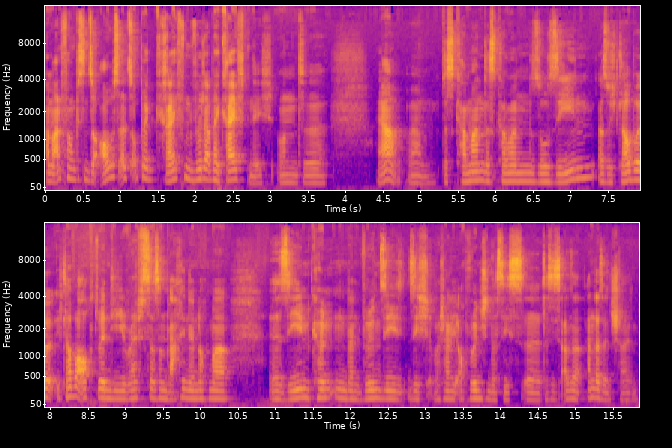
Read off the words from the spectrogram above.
am Anfang ein bisschen so aus, als ob er greifen würde, aber er greift nicht. Und äh, ja, ähm, das kann man, das kann man so sehen. Also ich glaube, ich glaube auch, wenn die Refs das im Nachhinein nochmal äh, sehen könnten, dann würden sie sich wahrscheinlich auch wünschen, dass sie es, äh, es anders entscheiden.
